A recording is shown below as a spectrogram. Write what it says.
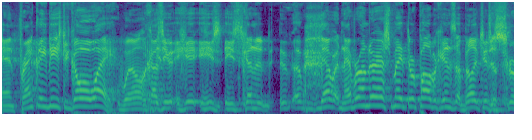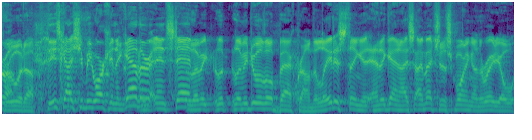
And frankly, he needs to go away. Well, because he, he, he's he's going to never never underestimate the Republicans' ability to Just screw, screw up. it up. These guys should be working together, and instead, Let me let, let me do a little background. The latest thing, and again, I, I mentioned this morning on the radio.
